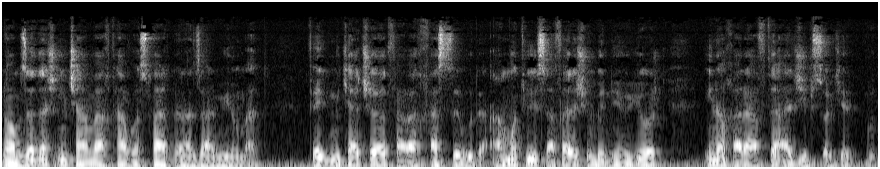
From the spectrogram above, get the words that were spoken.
نامزدش این چند وقت حواس به نظر می اومد فکر می‌کرد شاید فقط خسته بوده. اما توی سفرشون به نیویورک این آخر هفته عجیب ساکت بود.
